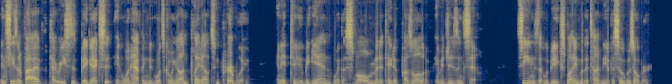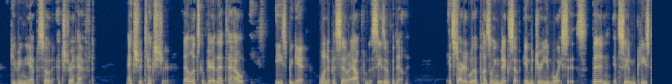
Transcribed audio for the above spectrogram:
In season 5, Tyreese's big exit and what happened and what's going on played out superbly, and it too began with a small meditative puzzle of images and sound. Scenes that would be explained by the time the episode was over, giving the episode extra heft, extra texture. Now let's compare that to how East began, one episode out from the season finale. It started with a puzzling mix of imagery and voices. Then it soon pieced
